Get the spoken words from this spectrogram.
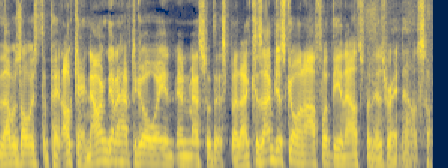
that was always the pain. Okay, now I'm going to have to go away and, and mess with this, but because I'm just going off what the announcement is right now. So,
